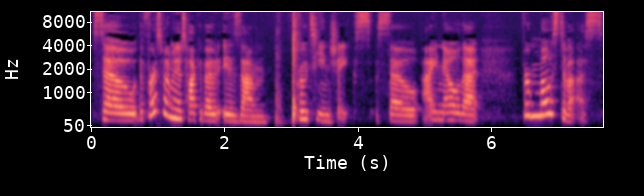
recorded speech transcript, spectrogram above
So the first one I'm going to talk about is um, protein shakes. So I know that for most of us,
